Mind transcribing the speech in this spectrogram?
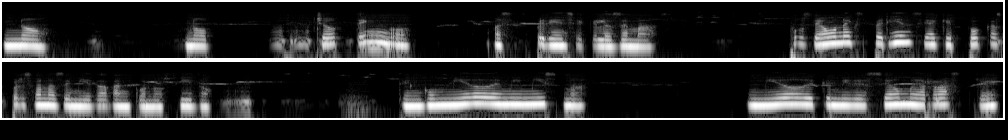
No, no, yo tengo más experiencia que los demás. Poseo una experiencia que pocas personas de mi edad han conocido. Tengo miedo de mí misma, miedo de que mi deseo me arrastre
